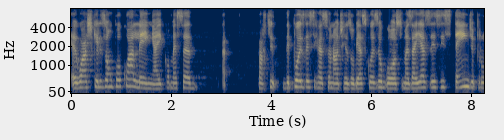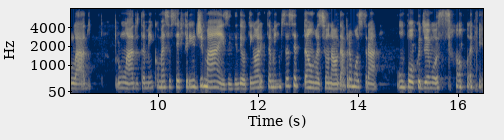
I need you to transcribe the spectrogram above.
eu acho que eles vão um pouco além, aí começa partir, depois desse racional de resolver as coisas, eu gosto, mas aí às vezes estende para o lado, para um lado também começa a ser frio demais, entendeu? Tem hora que também não precisa ser tão racional, dá para mostrar um pouco de emoção ali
